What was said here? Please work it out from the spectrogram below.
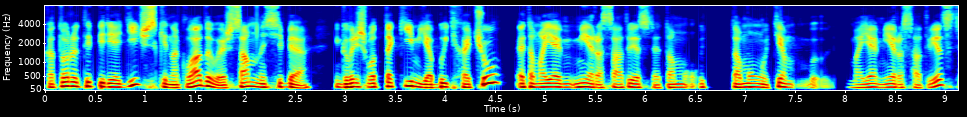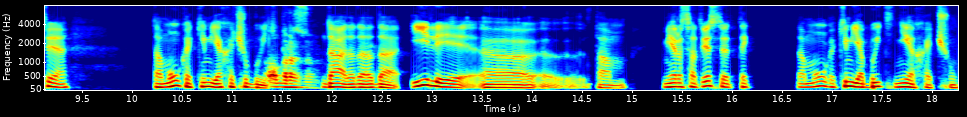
которое ты периодически накладываешь сам на себя и говоришь, вот таким я быть хочу, это моя мера соответствия тому, тому тем, моя мера соответствия тому, каким я хочу быть. Образу. Да, да, да, да. Или э, там мера соответствия тому, каким я быть не хочу.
